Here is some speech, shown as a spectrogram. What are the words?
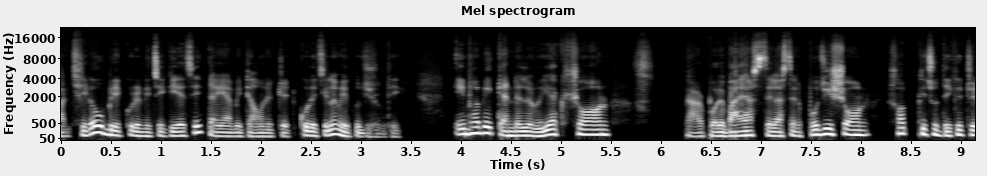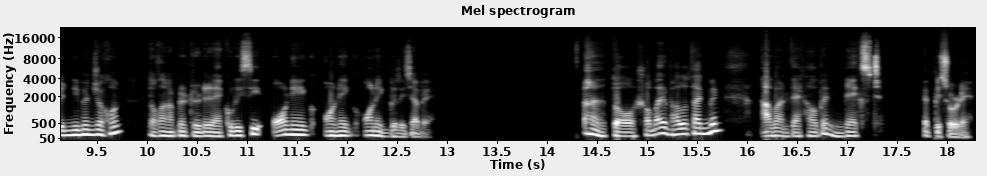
বাট সেটাও ব্রেক করে নিচে গিয়েছে, তাই আমি টাউনে ট্রেড করেছিলাম এই পজিশন থেকে। এইভাবে ক্যান্ডেলের রিয়াকশন তারপরে বায়ার সেলার্সের পজিশন সব কিছু দেখে ট্রেড নেবেন যখন, তখন আপনার ট্রেডের অ্যাকুরেসি অনেক অনেক অনেক বেড়ে যাবে। তো সবাই ভালো থাকবেন, আবার দেখা হবে নেক্সট এপিসোডে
